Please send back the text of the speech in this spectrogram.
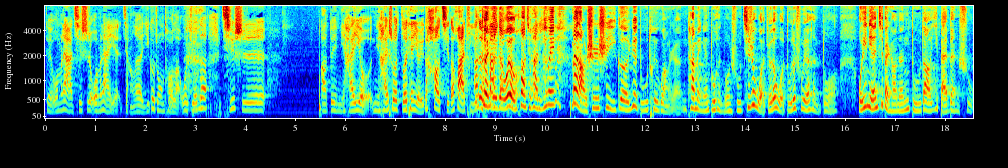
对我们俩其实我们俩也讲了一个钟头了。我觉得 其实啊，对你还有你还说昨天有一个好奇的话题，对对对，我有个好奇话题，因为麦老师是一个阅读推广人，他每年读很多书。其实我觉得我读的书也很多，我一年基本上能读到一百本书。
